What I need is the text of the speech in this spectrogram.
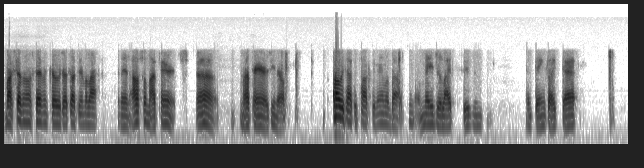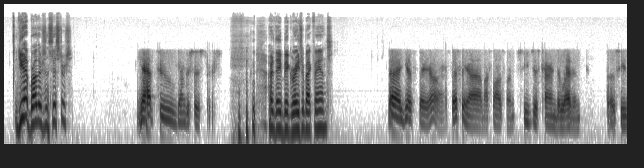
my seven on seven coach, I talk to him a lot, and then also my parents. Uh, my parents, you know, I always have to talk to them about you know major life decisions and things like that. Do you have brothers and sisters? You have two younger sisters. Are they big Razorback fans? Uh, yes, they are. Especially uh, my smallest one. She just turned 11, so she's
